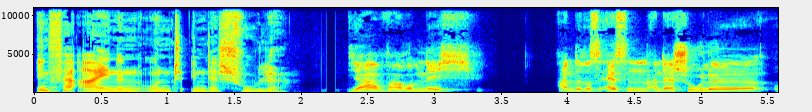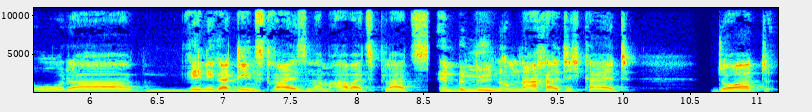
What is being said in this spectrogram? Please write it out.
in Vereinen und in der Schule. Ja, warum nicht anderes Essen an der Schule oder weniger Dienstreisen am Arbeitsplatz, ein Bemühen um Nachhaltigkeit dort,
